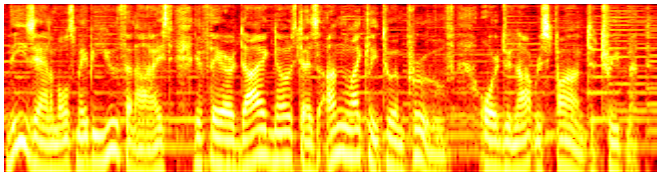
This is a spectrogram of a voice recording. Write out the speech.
These animals may be euthanized if they are diagnosed as unlikely to improve or do not respond to treatment.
